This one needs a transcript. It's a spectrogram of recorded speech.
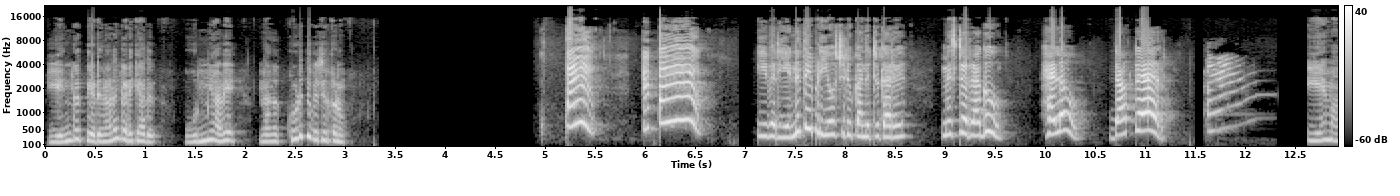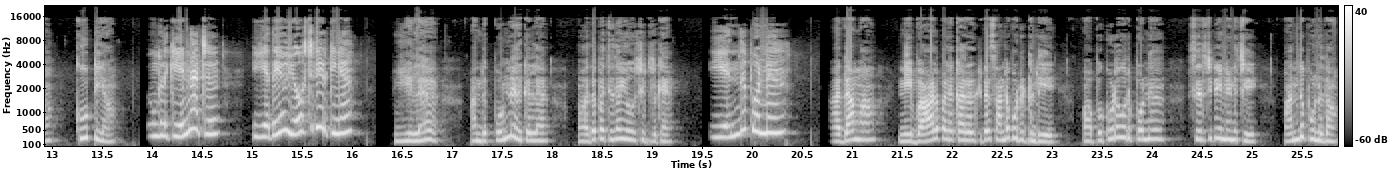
எங்க தேடினாலும் கிடைக்காது. உண்மையாவே நாங்க கொடுத்து வச்சிருக்கணும். இவர் என்னத்தை இப்படி யோசிச்சுட்டு உட்காந்துட்டு இருக்காரு மிஸ்டர் ரகு ஹலோ டாக்டர் ஏமா கூப்பிட்டியா? உங்களுக்கு என்னாச்சு? எதையும் யோசிச்சுட்டே இருக்கீங்க? இல்ல அந்த பொண்ணு இருக்குல்ல அதை பத்தி தான் யோசிச்சுட்டு இருக்கேன் எந்த பொண்ணு? அதாம்மா நீ வாழைப்பழக்காரர்கிட்ட சண்டை போட்டுட்டு இருந்தியே அப்ப கூட ஒரு பொண்ணு சிரிச்சுட்டே நினைச்சு அந்த பொண்ணு தான்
